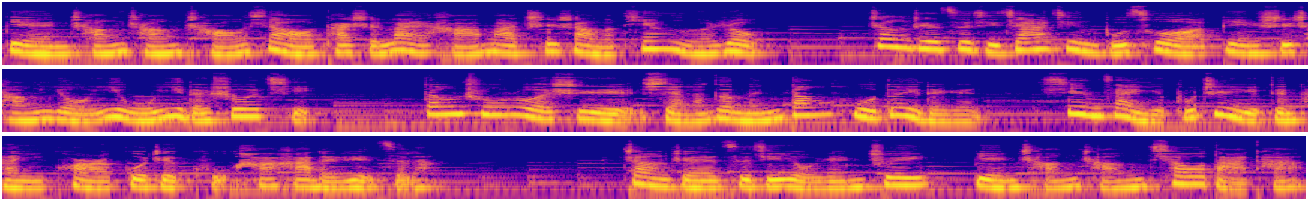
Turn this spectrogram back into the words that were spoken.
便常常嘲笑他是癞蛤蟆吃上了天鹅肉；仗着自己家境不错，便时常有意无意地说起：当初若是选了个门当户对的人。现在也不至于跟他一块儿过这苦哈哈的日子了。仗着自己有人追，便常常敲打他，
